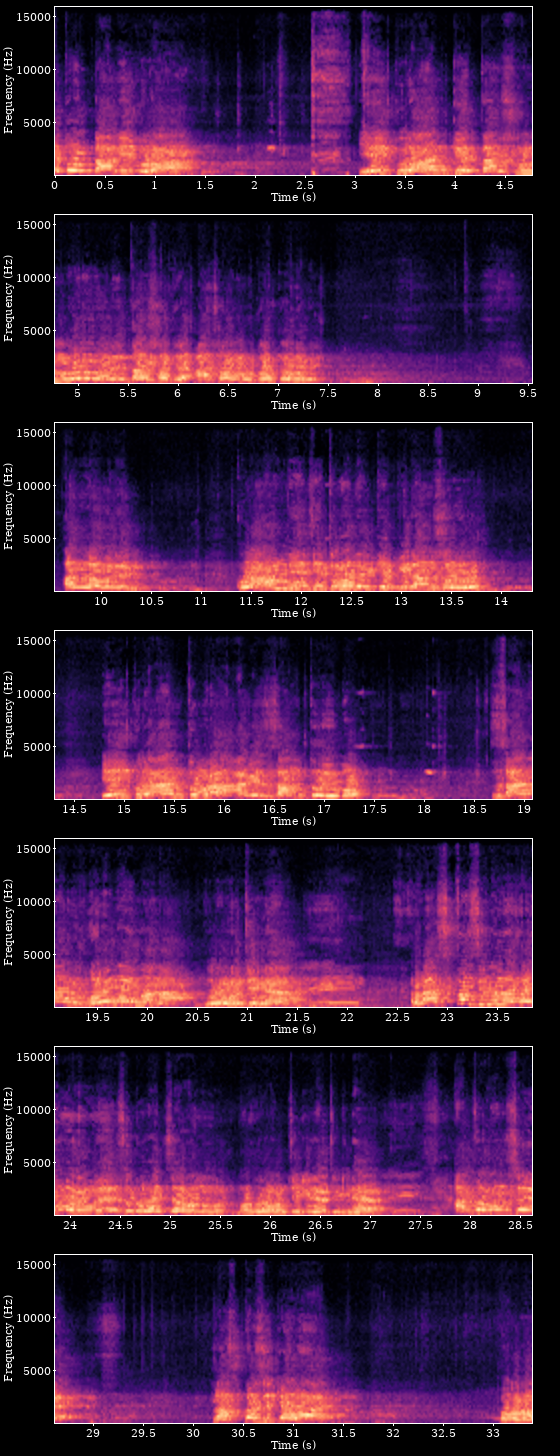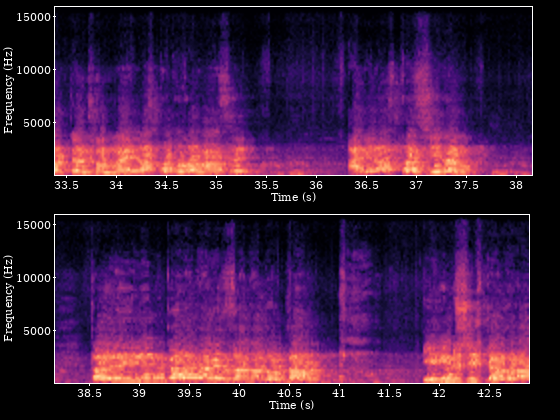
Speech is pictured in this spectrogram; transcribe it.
এত দামি কোরআন। এই কোরআনকে তার সুন্দরভাবে তার সাথে আচরণ করতে হবে। আল্লাহ বলেন, কোরআন দিয়েছি তোমাদেরকে বিধান স্বরূপ, এই কোরআন তোমরা আগে জানতে হইব। জানার ভয় নাই মানা ঠিক না। রাস্তা সিনেমা যাইব ছোট বাচ্চা মানুষ মানুষ ঠিক না ঠিক না। আর যখন সে রাস্তা শিখা যায় তখন আর টেনশন নাই রাস্তা তো জানা আছে আগে রাস্তা চিনানো তাহলে ইলিম কালাম আগে জানা দরকার ইলিম শিক্ষা করা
